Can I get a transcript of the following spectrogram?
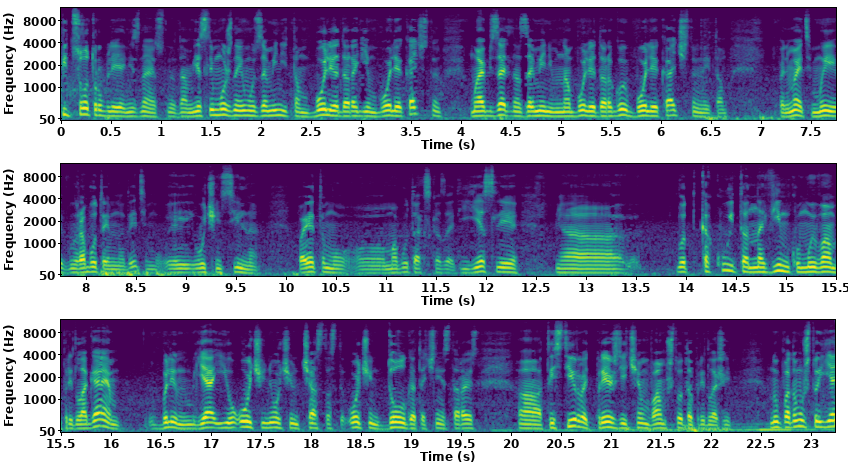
500 рублей, я не знаю, там, если можно ему заменить там более дорогим, более качественным, мы обязательно заменим на более дорогой, более качественный, там, понимаете, мы работаем над этим и очень сильно, поэтому э, могу так сказать, если э, вот какую-то новинку мы вам предлагаем, блин, я ее очень-очень часто, очень долго, точнее, стараюсь э, тестировать, прежде чем вам что-то предложить. Ну, потому что я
